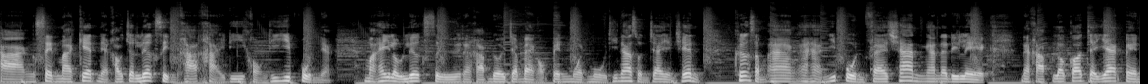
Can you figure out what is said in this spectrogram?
ทาง Zen Market เนี่ยเขาจะเลือกสินค้าขายดีของที่ญี่ปุ่นเนี่ยมาให้เราเลือกซื้อนะครับโดยจะแบ่งออกเป็นหมวดหมู่ที่น่าสนใจอย่างเช่น เครื่องสำอางอาหารญี่ปุ่นแฟชั่น งานอดิเรกนะครับแล้วก็จะแยกเป็น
